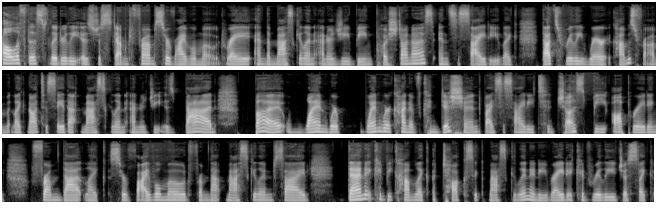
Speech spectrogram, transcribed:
all of this literally is just stemmed from survival mode, right? And the masculine energy being pushed on us in society. Like, that's really where it comes from. Like, not to say that masculine energy is bad, but when we're when we're kind of conditioned by society to just be operating from that like survival mode, from that masculine side, then it could become like a toxic masculinity, right? It could really just like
